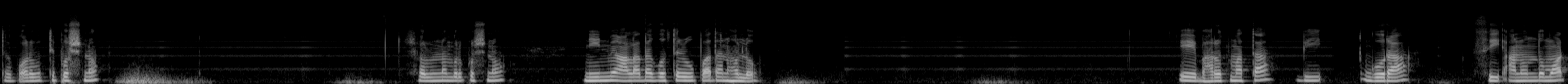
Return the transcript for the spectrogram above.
তো পরবর্তী প্রশ্ন। ষোলো নম্বর প্রশ্ন, নিম্নে আলাদা গোত্রের উপাদান হলো A Bharat Mata B Gora, C Anandamath,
